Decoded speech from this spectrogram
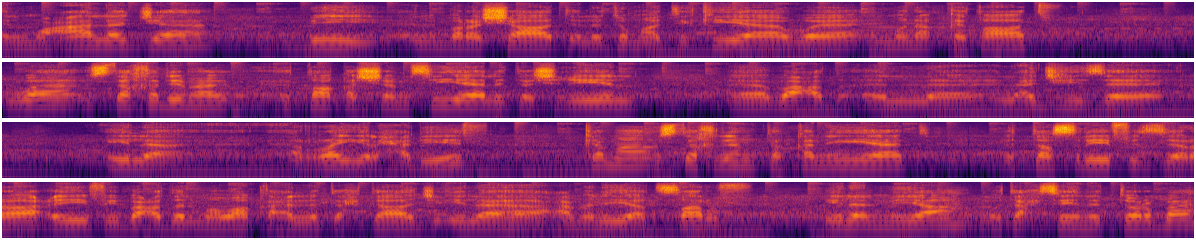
المعالجة بالمرشات الأوتوماتيكية والمنقطات واستخدم الطاقة الشمسية لتشغيل آه، بعض الأجهزة إلى الري الحديث. كما استخدم تقنية التصريف الزراعي في بعض المواقع اللي تحتاج إليها عملية صرف. إلى المياه وتحسين التربة.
